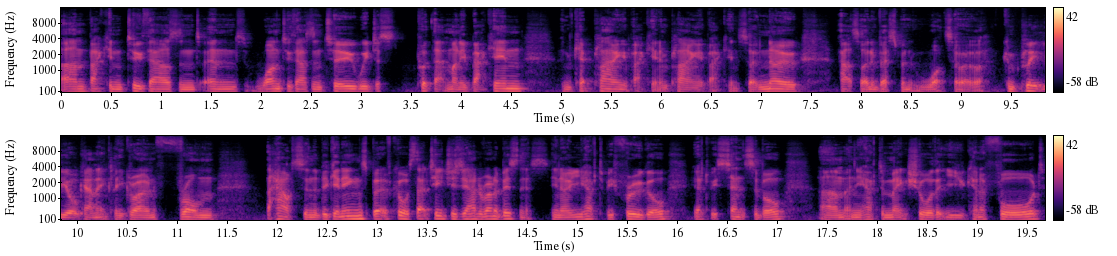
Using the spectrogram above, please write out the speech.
um, back in 2001, 2002, we just put that money back in and kept ploughing it back in and ploughing it back in. So no outside investment whatsoever, completely organically grown from the house in the beginnings. But of course, that teaches you how to run a business. You know, you have to be frugal, you have to be sensible, um, and you have to make sure that you can afford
